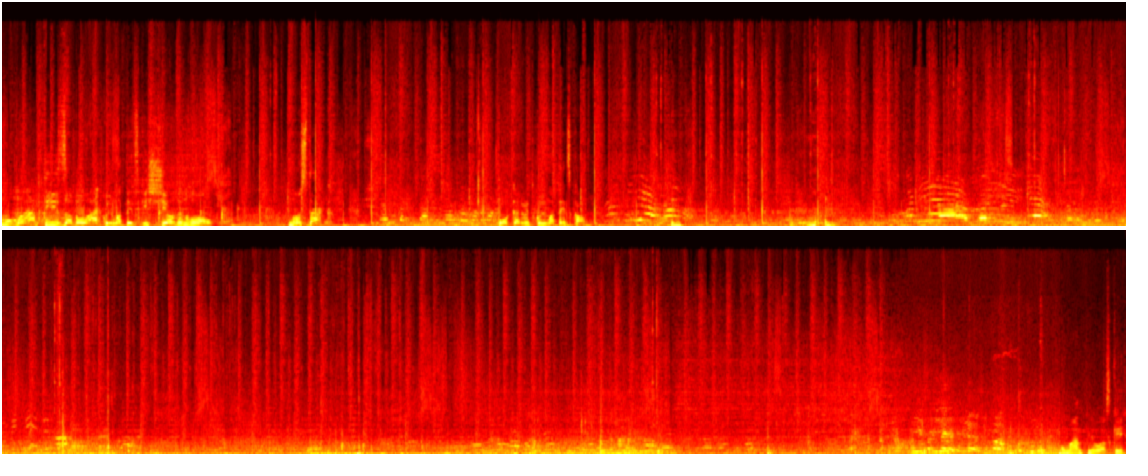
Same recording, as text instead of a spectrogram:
Момент і забиває Кульматицький ще один гол. Ну ось так. Покер від Кульматицького. Момент Мілевський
